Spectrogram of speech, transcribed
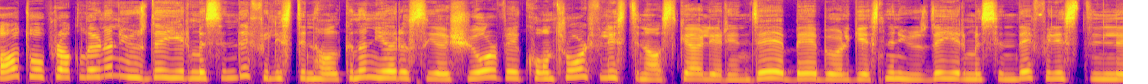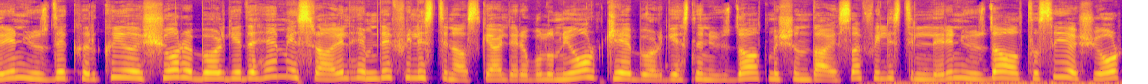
A topraklarının %20'sinde Filistin halkının yarısı yaşıyor ve kontrol Filistin askerlerinde B bölgesinin %20'sinde Filistinlilerin %40'ı yaşıyor ve bölgede hem İsrail hem de Filistin askerleri bulunuyor. C bölgesinin %60'ında ise Filistinlilerin %6'sı yaşıyor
